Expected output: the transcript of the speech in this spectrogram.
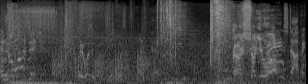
And who was it? Wait, it wasn't me, it was it Mike Dad? Gonna shut you up. Train stopping.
